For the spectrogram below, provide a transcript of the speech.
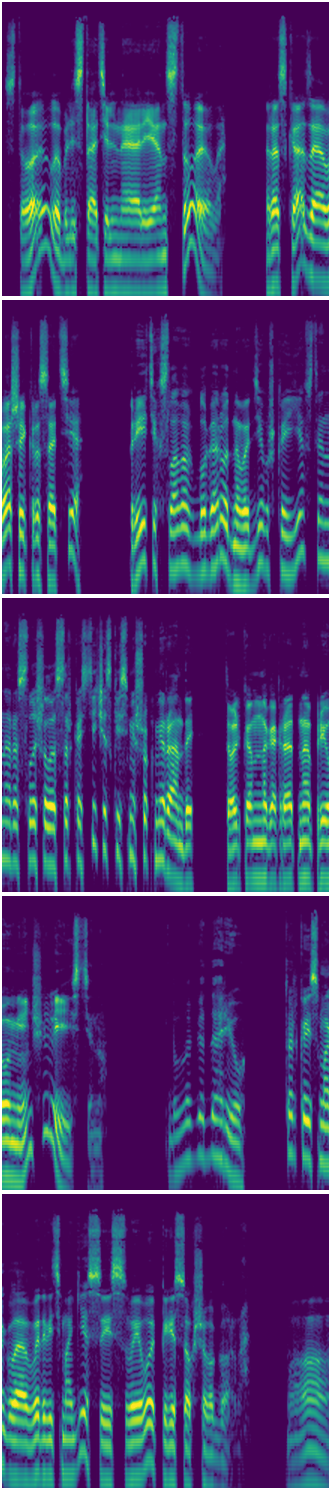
«Стоило, блистательная Рен, стоило. Рассказы о вашей красоте при этих словах благородного девушка явственно расслышала саркастический смешок Миранды, только многократно преуменьшили истину. «Благодарю», — только и смогла выдавить Магесса из своего пересохшего горла. «О,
